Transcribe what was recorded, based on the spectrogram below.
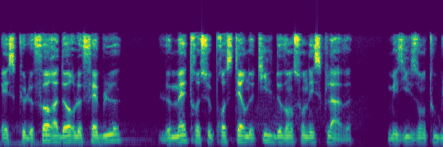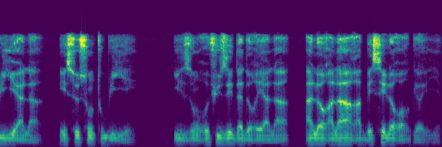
Est-ce que le fort adore le faible? Le maître se prosterne-t-il devant son esclave? Mais ils ont oublié Allah, et se sont oubliés. Ils ont refusé d'adorer Allah, alors Allah a rabaissé leur orgueil.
